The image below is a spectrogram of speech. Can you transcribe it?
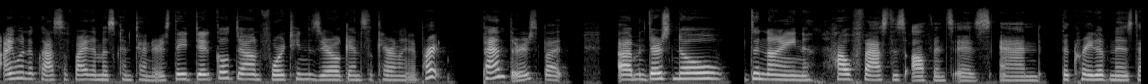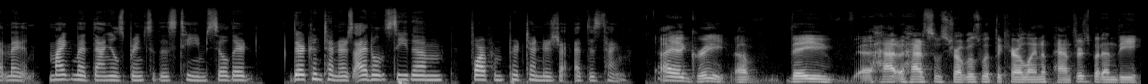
I'm going to classify them as contenders. They did go down 14 0 against the Carolina Panthers, but um, there's no denying how fast this offense is and the creativeness that Mike McDaniels brings to this team. So they're they're contenders. I don't see them far from pretenders at this time. I agree. Uh, they had had some struggles with the Carolina Panthers, but in the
